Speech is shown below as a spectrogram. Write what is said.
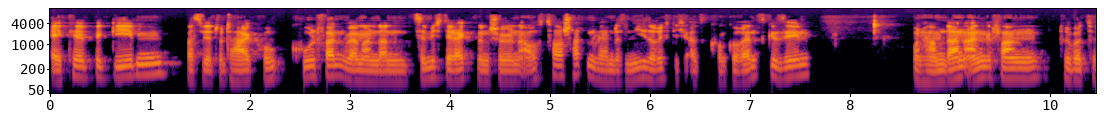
Ecke begeben, was wir total cool fanden, weil man dann ziemlich direkt einen schönen Austausch hatten. Wir haben das nie so richtig als Konkurrenz gesehen und haben dann angefangen, drüber zu,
